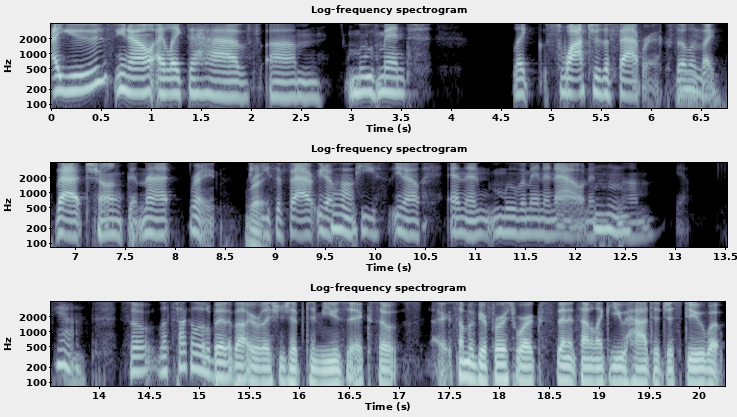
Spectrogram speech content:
I use, you know, I like to have um, movement, like swatches of fabric. So it's Mhm. like that chunk and that Right. Right. piece of fabric, you know, Uh-huh. piece, you know, and then move them in and out. And Mhm. um, yeah. Yeah. So let's talk a little bit about your relationship to music. So uh, some of your first works, then it sounded like you had to just do what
